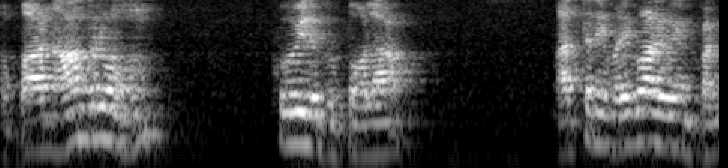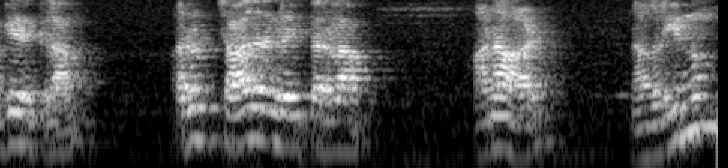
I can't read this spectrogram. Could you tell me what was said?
அப்பா நாங்களும் கோவிலுக்கு போகலாம் அத்தனை வழிபாடுகளையும் பங்கேற்கலாம். அருட்சாதனங்களை பெறலாம். ஆனால் நாங்கள் இன்னும்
